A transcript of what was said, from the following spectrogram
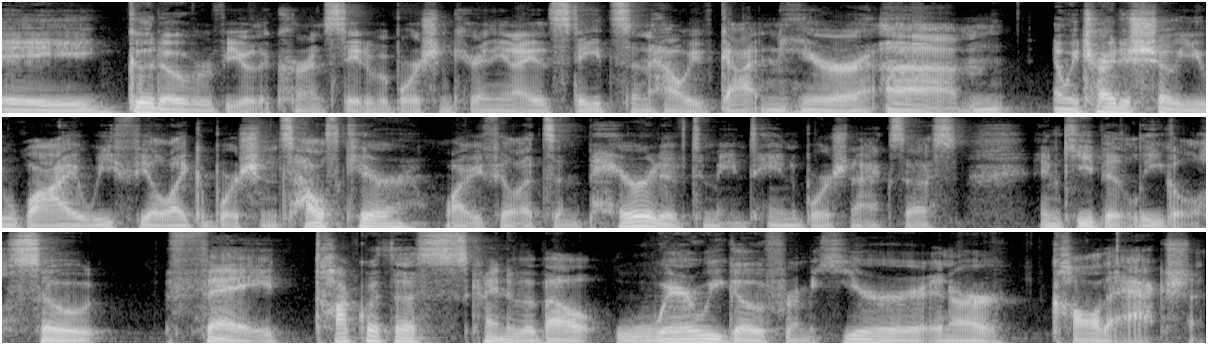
a good overview of the current state of abortion care in the United States and how we've gotten here. Um, and we try to show you why we feel like abortion is healthcare, why we feel it's imperative to maintain abortion access and keep it legal. So, Faye, talk with us kind of about where we go from here in our call to action.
